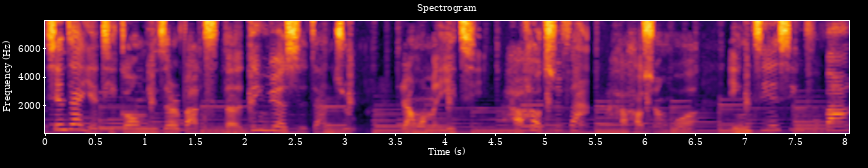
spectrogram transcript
现在也提供 Mr. Box 的订阅式赞助，让我们一起好好吃饭，好好生活，迎接幸福吧！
